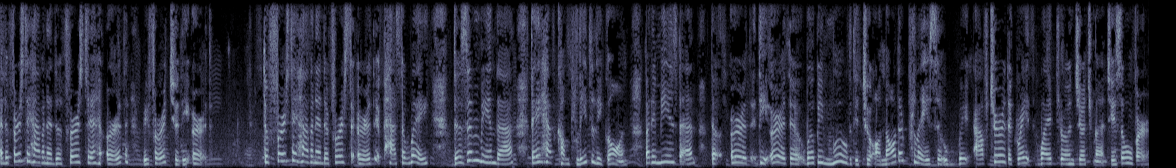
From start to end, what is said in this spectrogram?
and the first heaven and the first earth refer to the earth. The first heaven and the first earth passed away doesn't mean that they have completely gone, but it means that the earth, the earth will be moved to another place after the great white throne judgment is over.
